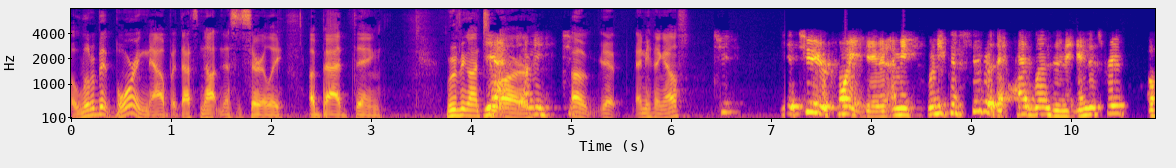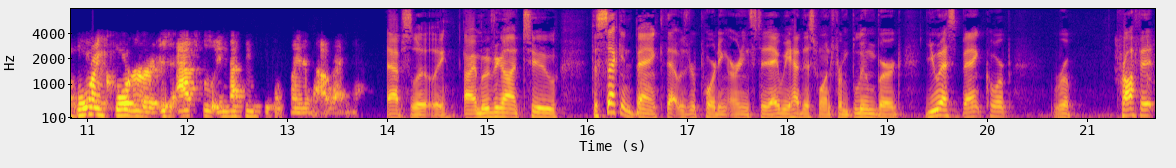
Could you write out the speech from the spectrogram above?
a little bit boring now, but that's not necessarily a bad thing. Moving on to yeah, our. I mean, to, oh, yeah. Anything else? To, yeah, to your point, David, I mean, when you consider the headwinds in the industry, a boring quarter is absolutely nothing to complain about right now. Absolutely. All right, moving on to the second bank that was reporting earnings today. We had this one from Bloomberg. U.S. Bancorp re- profit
